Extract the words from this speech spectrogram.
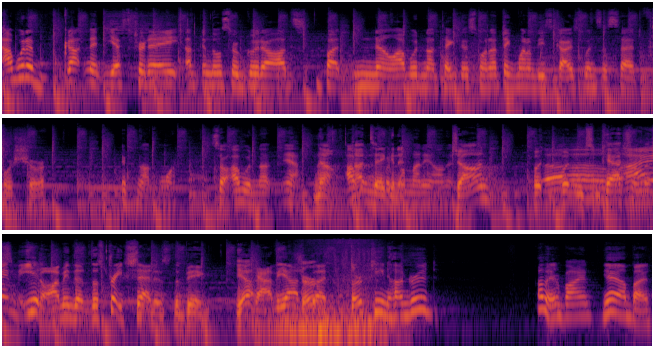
I would have gotten it yesterday. I think those are good odds, but no, I would not take this one. I think one of these guys wins a set for sure, if not more. So I would not. Yeah. No, I not taking put it. my money on it. John, put, putting some oh, cash on this? I'm, you know, I mean, the, the straight set is the big Yeah, caveat, sure. but 1300 I'm in. You're buying? Yeah, I'm buying.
